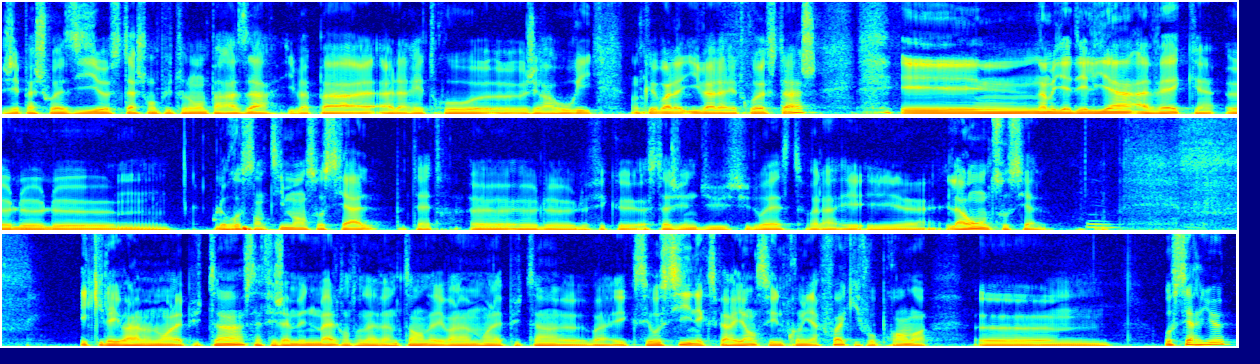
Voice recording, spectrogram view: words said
j'ai pas choisi Eustache non plus totalement par hasard. Il va pas à, à la rétro Gérard Houry. Donc voilà, il va à la rétro Eustache. Et non, mais il y a des liens avec le, le, le ressentiment social, peut-être, euh, le, le fait que Eustache vienne du sud-ouest, voilà, et, et, euh, la honte sociale. Mm. Et qu'il aille voir la maman à la putain, ça fait jamais de mal quand on a 20 ans d'aller voir la maman à la putain, euh, voilà. et que c'est aussi une expérience et une première fois qu'il faut prendre euh, au sérieux,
